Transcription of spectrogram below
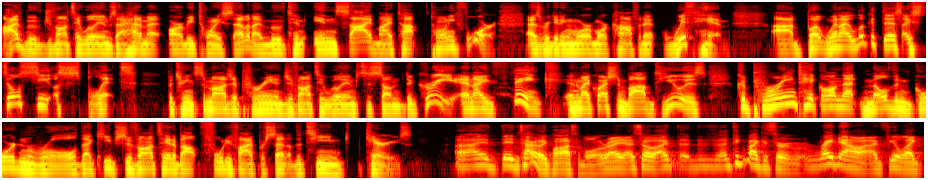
I've moved Javonte Williams. I had him at RB 27. I've moved him inside my top 24 as we're getting more and more confident with him. Uh, but when I look at this, I still see a split between Samaje Perine and Javonte Williams to some degree. And I think, and my question, Bob, to you is could Perine take on that Melvin Gordon role that keeps Javonte at about 45% of the team carries? Uh, entirely possible, right? So I, I think my concern right now, I feel like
